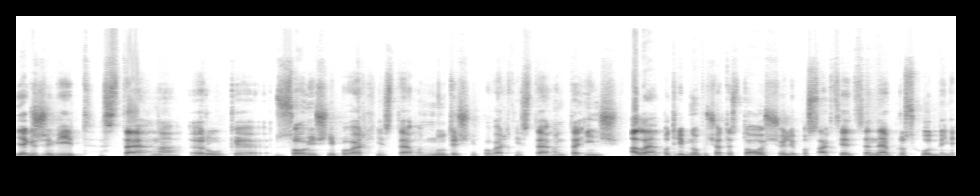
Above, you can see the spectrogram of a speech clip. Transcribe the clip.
як живіт, стегна, руки, зовнішні поверхні стегон, внутрішні поверхні стегон та інші. Але потрібно почати з того, що ліпосакція це не про схуднення,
